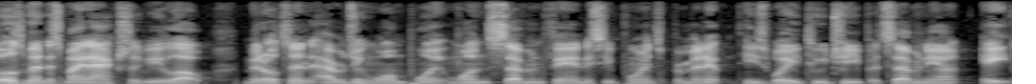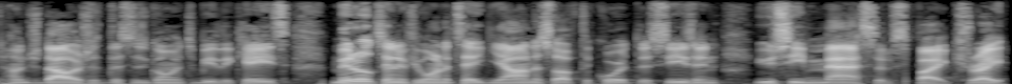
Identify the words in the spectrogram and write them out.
Those minutes might actually be low. Middleton averaging 1.17 fantasy points per minute. He's way too cheap at $7,800 if this is going to be the case. Middleton, if you want to take Giannis off the court this season, you see massive spikes, right?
